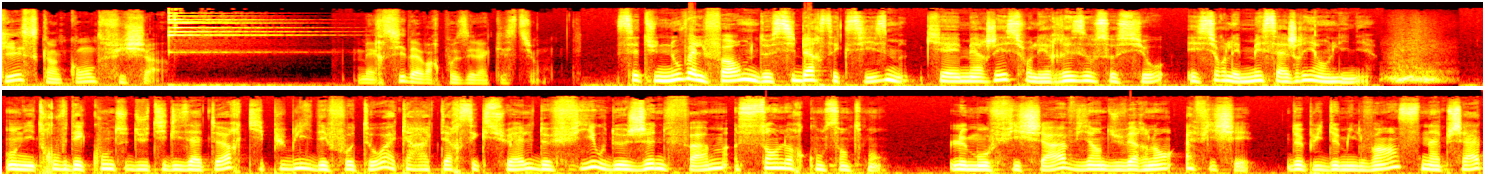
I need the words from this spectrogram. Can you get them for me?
Qu'est-ce qu'un compte ficha Merci d'avoir posé la question. C'est une nouvelle forme de cybersexisme qui a émergé sur les réseaux sociaux et sur les messageries en ligne. On y trouve des comptes d'utilisateurs qui publient des photos à caractère sexuel de filles ou de jeunes femmes sans leur consentement. Le mot ficha vient du verlan affiché. Depuis 2020, Snapchat,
